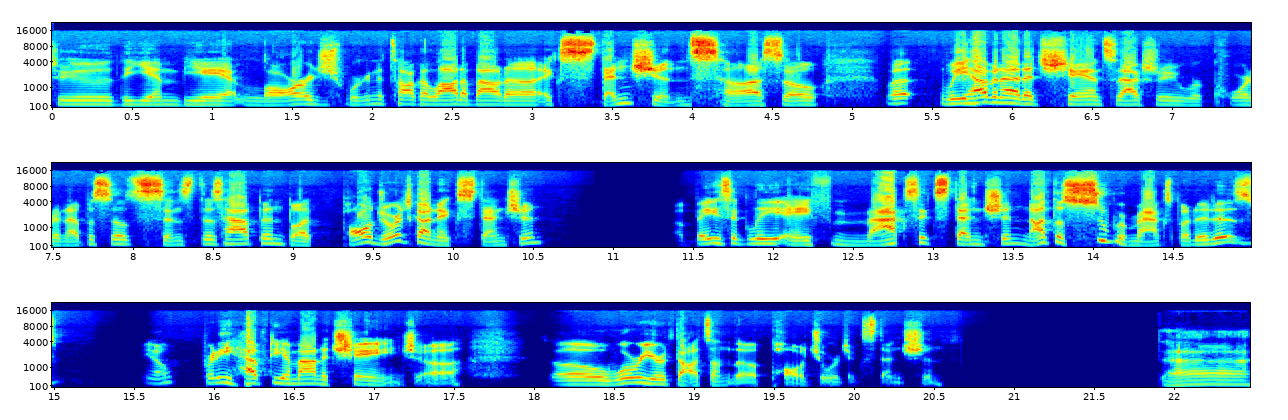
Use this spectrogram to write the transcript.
to the NBA at large. We're going to talk a lot about uh, extensions. Uh, so, well, we haven't had a chance to actually record an episode since this happened, but Paul George got an extension basically a max extension, not the super max, but it is, you know, pretty hefty amount of change. Uh, so, what were your thoughts on the Paul George extension? Uh,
